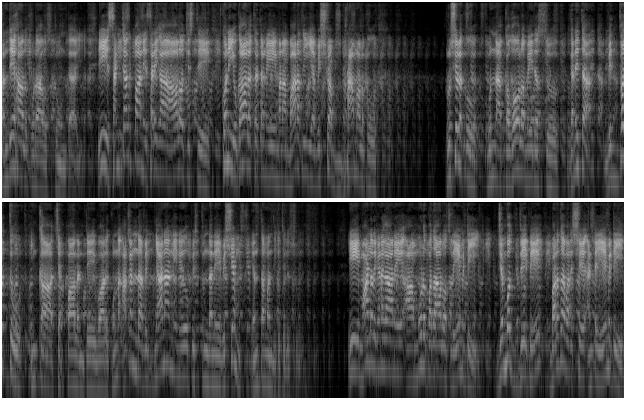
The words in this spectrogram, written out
సందేహాలు కూడా వస్తూ ఉంటాయి. ఈ సంకల్పాన్ని సరిగా ఆలోచిస్తే కొన్ని యుగాల క్రితమే మన భారతీయ విశ్వ బ్రాహ్మణులకు ఋషులకు ఉన్న ఖగోళ మేధస్సు గణిత విద్వత్తు ఇంకా చెప్పాలంటే వారికి ఉన్న అఖండ విజ్ఞానాన్ని నిరూపిస్తుందనే విషయం ఎంతమందికి తెలుసు? ఈ మాటలు వినగానే ఆ మూడు పదాలు అసలు ఏమిటి? జంబుద్వీపే భరతవర్షే అంటే ఏమిటి?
